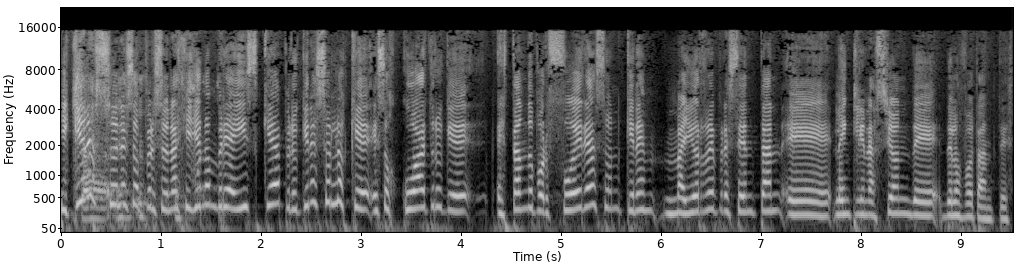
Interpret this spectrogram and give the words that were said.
¿Y quiénes son esos personajes? Yo nombré a Isquia, pero ¿quiénes son los que, esos cuatro que, estando por fuera, son quienes mayor representan eh, la inclinación de, los votantes?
